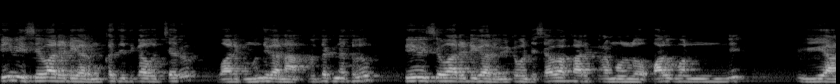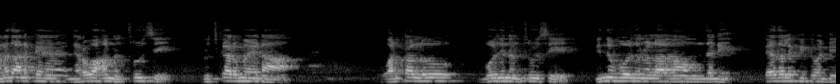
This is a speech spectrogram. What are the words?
పివి శివారెడ్డి గారు ముఖ్య అతిథిగా వచ్చారు. వారికి ముందుగా నా కృతజ్ఞతలు. పివి శివారెడ్డి గారు ఇటువంటి సేవా కార్యక్రమంలో పాల్గొని ఈ అన్నదాన నిర్వహణను చూసి రుచికరమైన వంటలు భోజనం చూసి విందు భోజనంలాగా ఉందని పేదలకు ఇటువంటి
